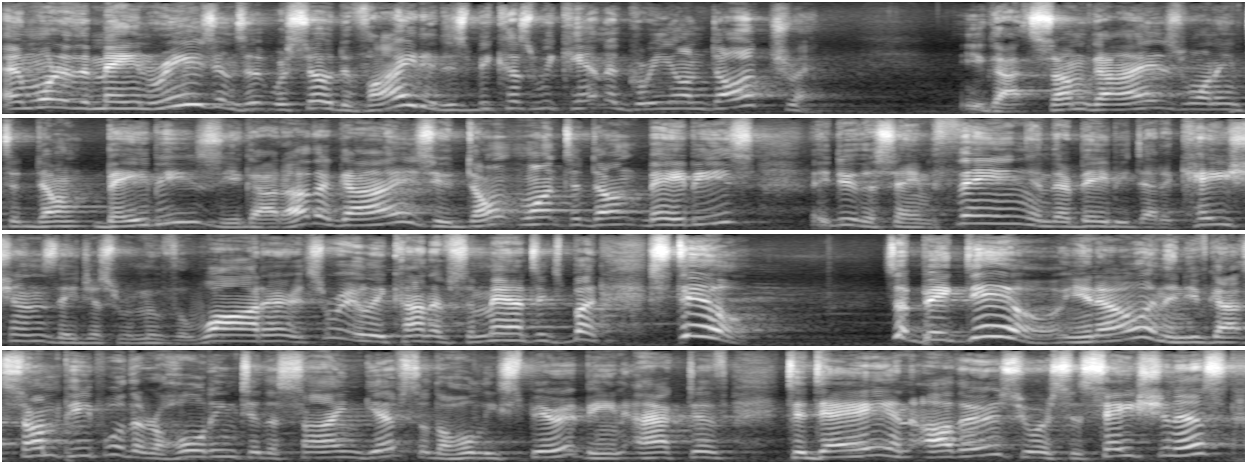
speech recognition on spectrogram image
And one of the main reasons that we're so divided is because we can't agree on doctrine. You got some guys wanting to dunk babies. You got other guys who don't want to dunk babies. They do the same thing in their baby dedications. They just remove the water. It's really kind of semantics, but still, it's a big deal, you know? And then you've got some people that are holding to the sign gifts of the Holy Spirit being active today, and others who are cessationists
